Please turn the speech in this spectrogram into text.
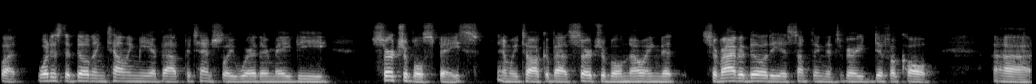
but what is the building telling me about potentially where there may be searchable space? And we talk about searchable, knowing that survivability is something that's very difficult uh,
